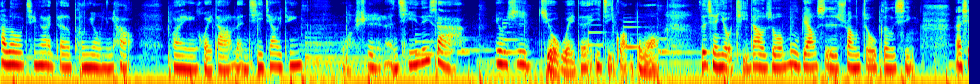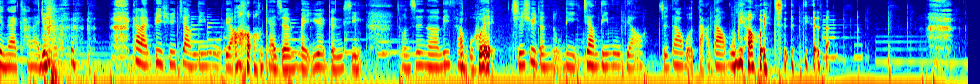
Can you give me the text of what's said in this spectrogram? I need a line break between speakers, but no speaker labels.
Hello，亲爱的朋友，你好，欢迎回到人气教育厅，我是人气 Lisa，又是久违的一集广播。之前有提到说目标是双周更新，那现在看来就 看来必须降低目标，改成每月更新。总之呢，Lisa 我会持续的努力降低目标，直到我达到目标为止。天哪！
